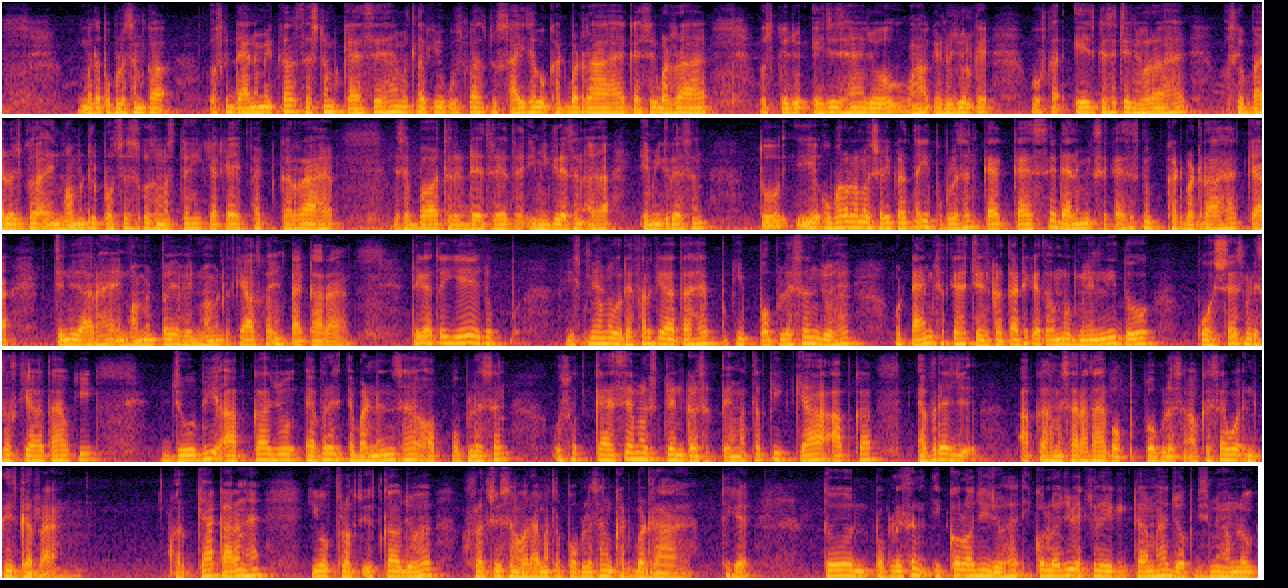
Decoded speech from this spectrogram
मतलब पॉपुलेशन का. उसके डायनामिकल सिस्टम कैसे हैं? मतलब कि उसका जो साइज़ है वो घट बढ़ रहा है, कैसे बढ़ रहा है? उसके जो एजेस हैं, जो वहाँ के इंडिविजुअल के उसका एज कैसे चेंज हो रहा है? उसके बायोलॉजिकल इन्वामेंटल प्रोसेस को समझते हैं क्या क्या इफ़ेक्ट कर रहा है? जैसे birth rate death rate immigration या इमिग्रेशन तो ये ओवरऑल हम लोग स्टडी करते हैं कि पॉपुलेशन कैसे डायनेमिक्स है कैसे इसमें घट बढ़ रहा है? क्या चेंजेज आ रहा है इन्वामेंट पर या फिर इन्वायरमेंट का क्या उसका इम्पैक्ट आ रहा है? ठीक है तो ये जो इसमें हम लोग रेफ़र किया जाता है कि पॉपुलेशन जो है, वो टाइम के साथ कैसे चेंज करता है, ठीक है? तो हम लोग मेनली दो क्वेश्चन इसमें डिस्कस किया जाता है कि जो भी आपका जो एवरेज एबंडेंस है ऑफ़ पॉपुलेशन उसको कैसे हम लोग एक्सप्लेन कर सकते हैं? मतलब कि क्या आपका एवरेज आपका हमेशा रहता है पॉपुलेशन और कैसे वो इंक्रीज कर रहा है? और क्या कारण है कि वो फ्लक्चु इसका जो है फ्लक्चुएसन हो रहा है? मतलब पॉपुलेशन घट बढ़ रहा है, ठीक है? तो पॉपुलेशन इकोलॉजी जो है इकोलॉजी एक्चुअली एक टर्म है जो जिसमें हम लोग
